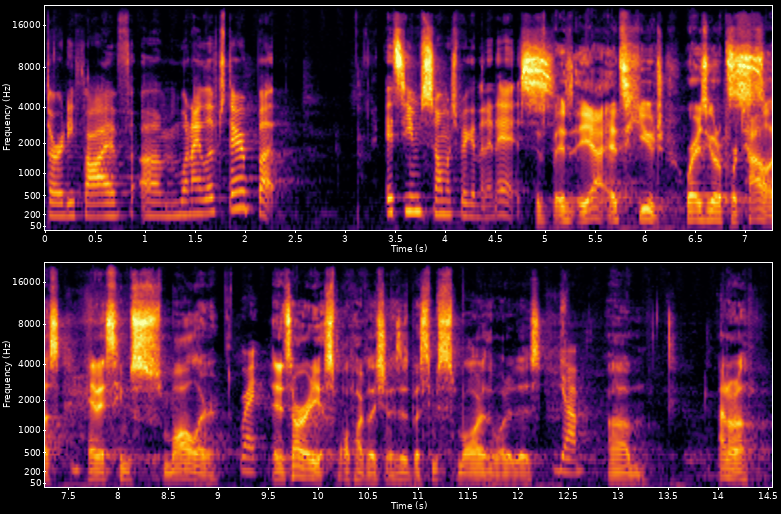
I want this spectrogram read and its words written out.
35 um, when I lived there, but it seems so much bigger than it is. It's, it's, yeah, it's huge. Whereas you go to Portales and it seems smaller. Right. And it's already a small population as is, but it seems smaller than what it is. yeah. Um, I don't know.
